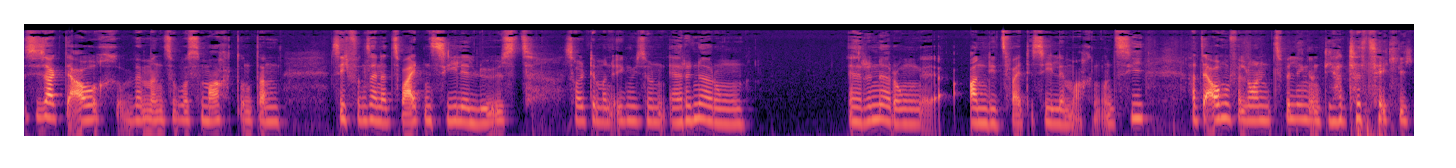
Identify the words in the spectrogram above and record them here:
sie sagte auch, wenn man sowas macht und dann sich von seiner zweiten Seele löst, sollte man irgendwie so eine Erinnerung Erinnerung an die zweite Seele machen. Und sie hatte auch einen verlorenen Zwilling und die hat tatsächlich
